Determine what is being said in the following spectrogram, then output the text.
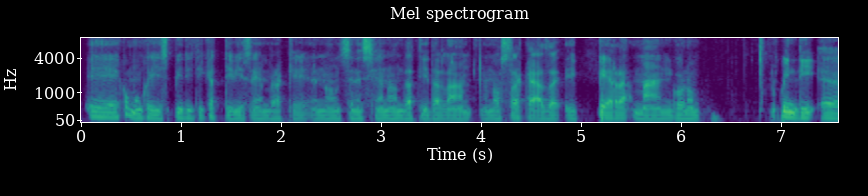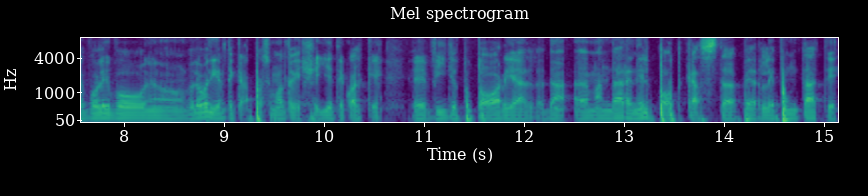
e comunque gli spiriti cattivi sembra che non se ne siano andati dalla nostra casa e permangono. Quindi eh, volevo, eh, volevo dirti che la prossima volta che scegliete qualche eh, video tutorial da eh, mandare nel podcast per le puntate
